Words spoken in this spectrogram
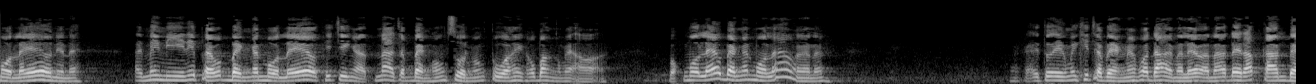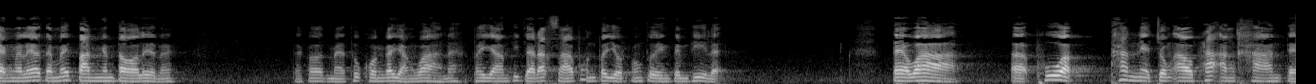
หมดแล้วเนี่ยนะ ไอ้ไม่มีนี่แปลว่าแบ่งกันหมดแล้ว ที่จริงอะน่าจะแบ่งของส่วนของตัวให้เขาบ้างก็ไม่เอาบอกหมดแล้วแบ่งกันหมดแล้วนะไอ้ตัวเองไม่คิดจะแบ่งนะเพราะได้มาแล้วนะได้รับการแบ่งมาแล้ว แต่ไม่ปันกันต่อเลยนะแต่ก็แม้ทุกคนก็อย่างว่านะพยายามที่จะรักษาผลประโยชน์ของตัวเองเต็มที่แหละ แต่ว่าพวกท่านเนี่ยจงเอาพระอังคารแต่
